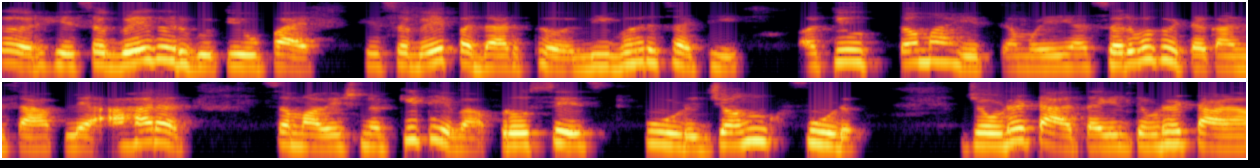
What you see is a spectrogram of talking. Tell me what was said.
तर हे सगळे घरगुती उपाय हे सगळे पदार्थ लिव्हरसाठी अतिउत्तम आहेत. त्यामुळे या सर्व घटकांचा आपल्या आहारात समावेश नक्की ठेवा. प्रोसेस्ड फूड जंक फूड जेवढं टाळता येईल तेवढं टाळा.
